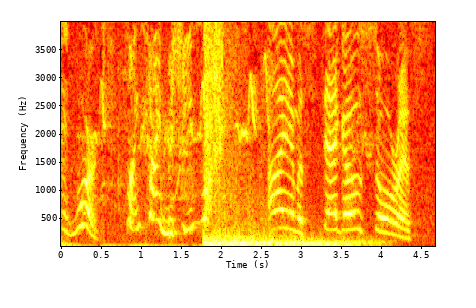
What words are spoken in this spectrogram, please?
It worked! My time machine worked! I am a Stegosaurus.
